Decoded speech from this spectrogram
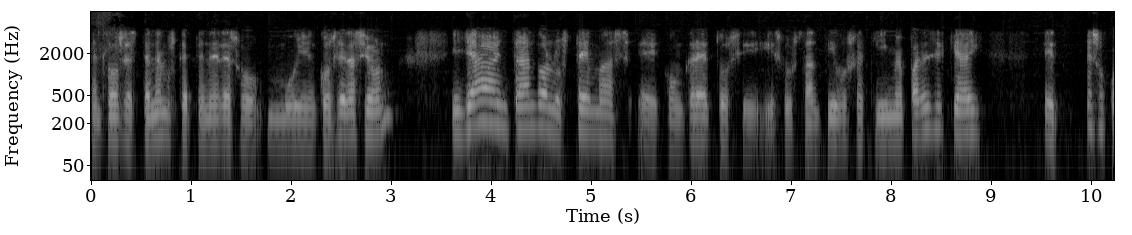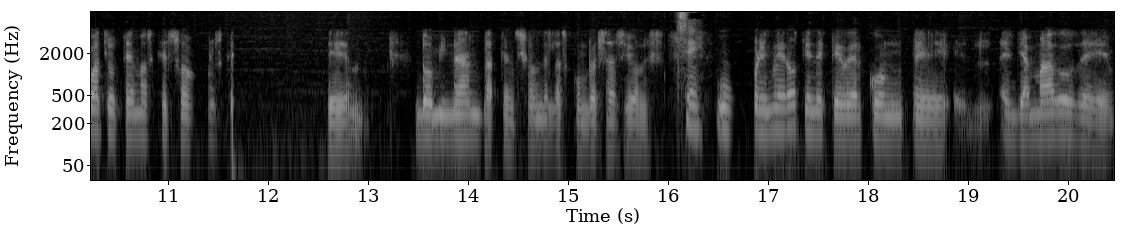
Entonces tenemos que tener eso muy en consideración. Y ya entrando a los temas eh, concretos y sustantivos aquí, me parece que hay tres o cuatro temas que son los que eh, dominan la atención de las conversaciones. Sí. Un primero tiene que ver con eh, el, llamado de,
